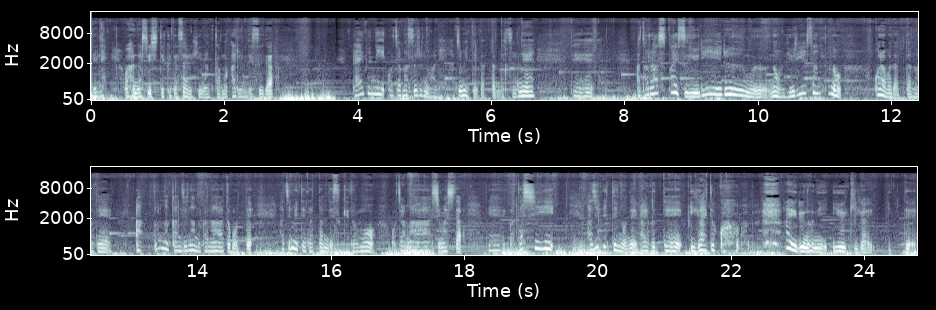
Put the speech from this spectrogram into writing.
でねお話ししてくださる日なんかもあるんですがライブにお邪魔するのはね初めてだったんですよね。でアドラスパイスユリエルームのゆりえさんとのコラボだったのであどんな感じなのかなと思って初めてだったんですけどもお邪魔しました。で私初めてのねライブって意外とこう 入るのに勇気がいって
